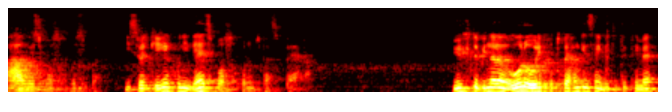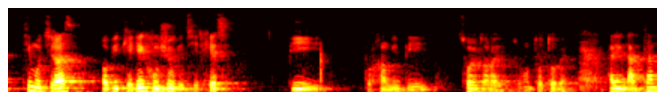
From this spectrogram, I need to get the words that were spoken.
аав ээж болох бас байна. Эсвэл гэгэн хүний найз болох боломж бас байгаа. Ерөнхийдөө бид нараа өөрөө өөрийнхөө тухай хамгийн сайн мэддэг тийм ээ. Тийм учраас оо би гэгэн хүн шүү гэж ирэхээс би бурхан минь би суулд орой зөвхөн дутуу байна. Харин надтай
